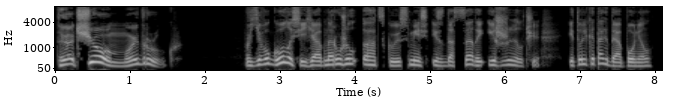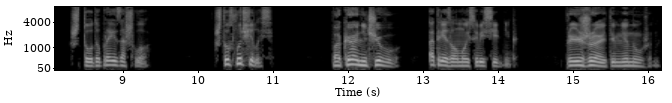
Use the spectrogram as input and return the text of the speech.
«Ты о чем, мой друг?» В его голосе я обнаружил адскую смесь из досады и желчи, и только тогда понял, что-то произошло. Что случилось? «Пока ничего», — отрезал мой собеседник. «Приезжай, ты мне нужен.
